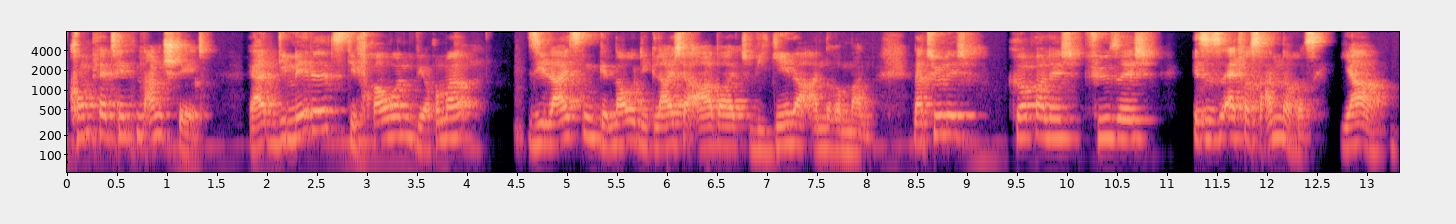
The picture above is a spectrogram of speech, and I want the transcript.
komplett hinten ansteht. Ja, die Mädels, die Frauen, wie auch immer, sie leisten genau die gleiche Arbeit wie jeder andere Mann. Natürlich, körperlich, physisch ist es etwas anderes. Ja,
